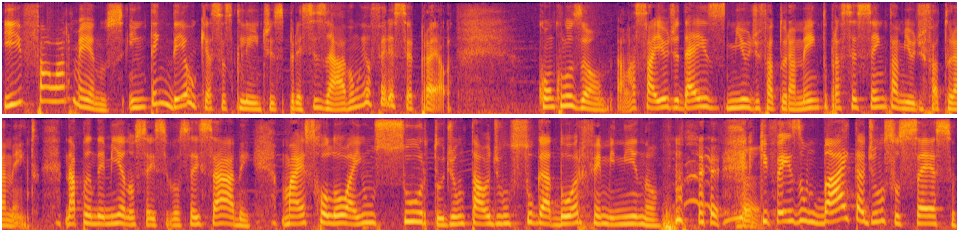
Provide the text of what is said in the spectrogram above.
e falar menos, entender o que essas clientes precisavam e oferecer para ela. Conclusão, ela saiu de 10 mil de faturamento para 60 mil de faturamento. Na pandemia, não sei se vocês sabem, mas rolou aí um surto de um tal de um sugador feminino que fez um baita de um sucesso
